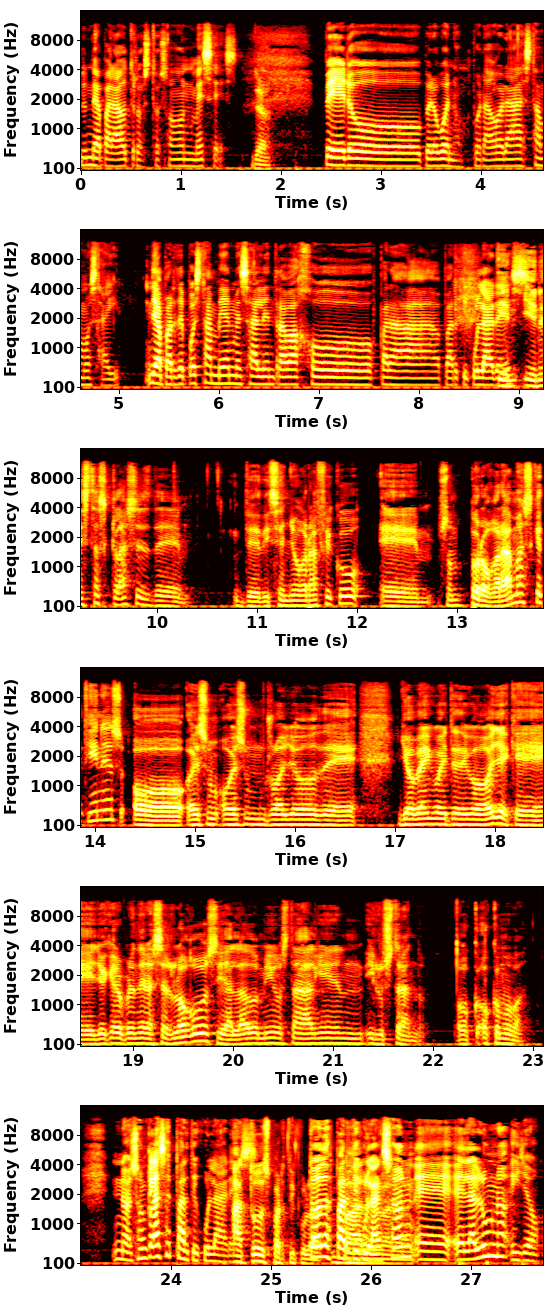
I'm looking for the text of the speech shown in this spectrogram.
de un día para otro, estos son meses. Ya. Pero, pero bueno, por ahora estamos ahí. Y aparte pues también me salen trabajos para Y, particulares. y en estas clases de, de diseño gráfico, eh, ¿son programas que tienes o es, un, o es un rollo de yo vengo y te digo, oye, que yo quiero aprender a hacer logos y al lado mío está alguien ilustrando? ¿O, o cómo va? No, son clases particulares. Ah, todo es particular. Todo es particular. vale, son vale. eh, el alumno y yo.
